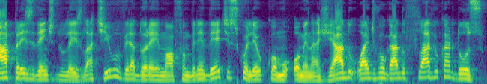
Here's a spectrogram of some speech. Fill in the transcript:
A presidente do Legislativo, vereadora Emofan Benedetti, escolheu como homenageado o advogado Flávio Cardoso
